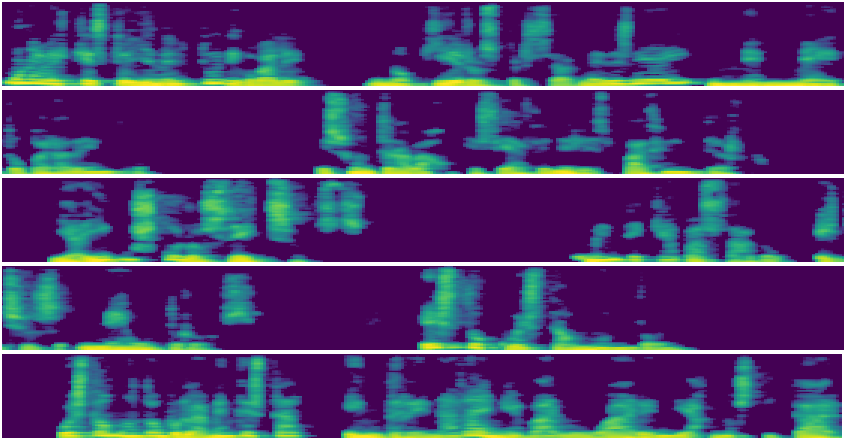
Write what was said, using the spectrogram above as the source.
una vez que estoy en el tú, digo, vale, no quiero expresarme desde ahí, me meto para adentro. Es un trabajo que se hace en el espacio interno. Y ahí busco los hechos. Realmente, ¿qué ha pasado? Hechos neutros. Esto cuesta un montón. Cuesta un montón porque la mente está entrenada en evaluar, en diagnosticar,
